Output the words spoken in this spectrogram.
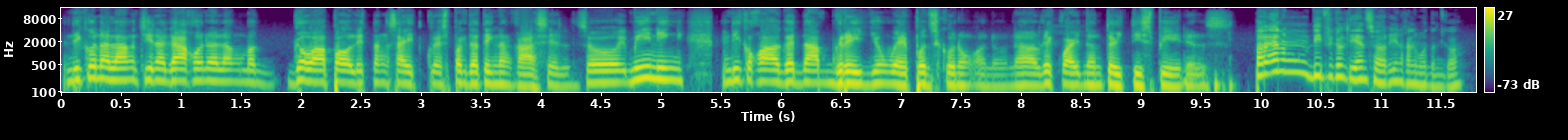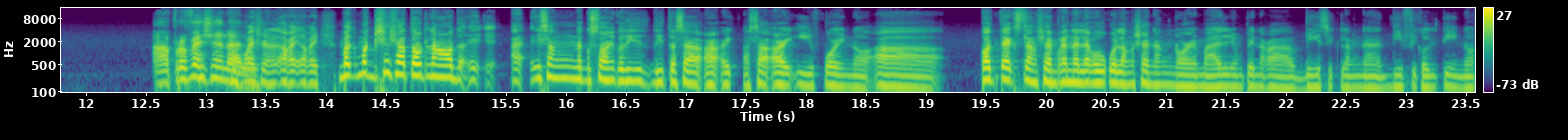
Hindi ko na lang, chinaga ko na lang maggawa pa ulit ng side quest pagdating ng castle. So, meaning, hindi ko kaagad na-upgrade yung weapons ko nung ano, na required ng 30 spinels. Para anong difficulty yan? Sorry, nakalimutan ko. Ah, professional. Professional. Okay, okay. Mag mag-shoutout lang ako. eh, eh, isang nagustuhan ko dito, dito sa R- sa RE4 no. Ah, context lang syempre nalaro ko lang siya ng normal, yung pinaka basic lang na difficulty no.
